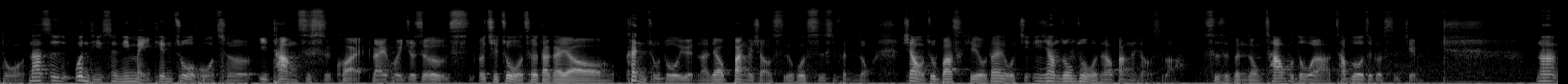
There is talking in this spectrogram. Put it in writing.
多，那是问题是你每天坐火车一趟是十块，来回就是二十，而且坐火车大概要看你住多远了，要半个小时或四十分钟。像我住 b u s k i l l 但我印象中坐火车要半个小时吧，四十分钟差不多啦，差不多这个时间。那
